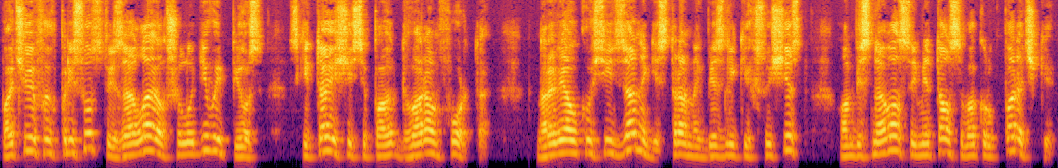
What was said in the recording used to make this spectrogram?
Почуяв их присутствие, залаял шелудивый пес, скитающийся по дворам форта – Норовя укусить за ноги странных безликих существ, он бесновался и метался вокруг парочки,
